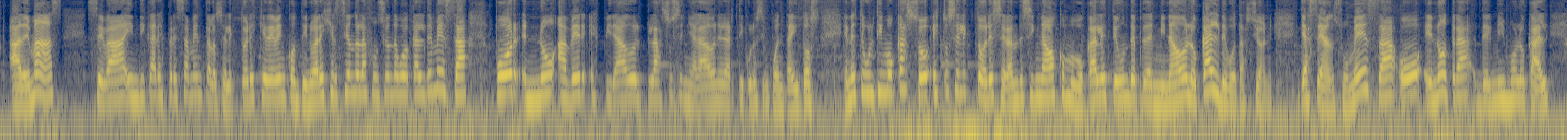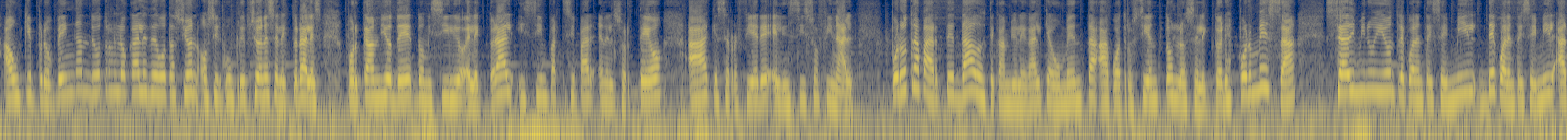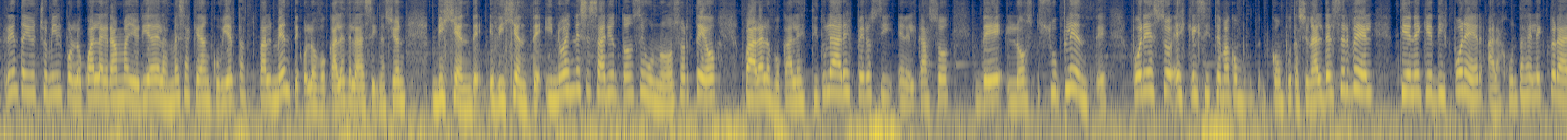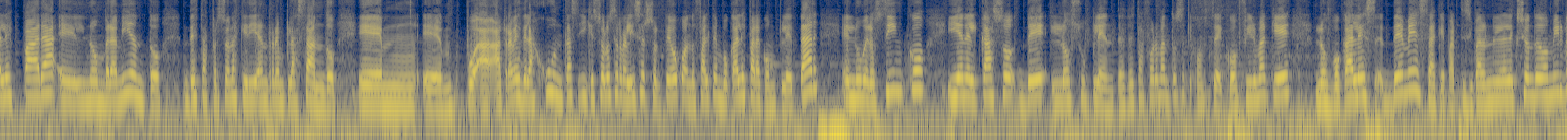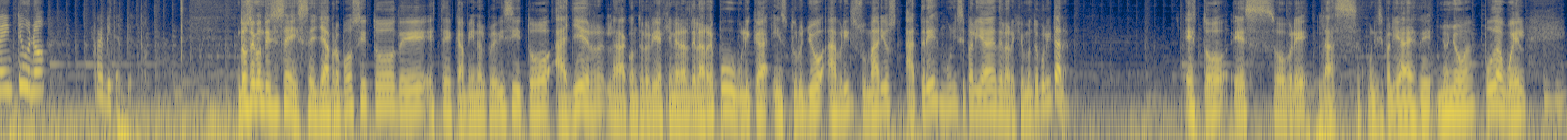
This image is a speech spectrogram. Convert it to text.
Además, se va a indicar expresamente a los electores que deben continuar ejerciendo la función de vocal de mesa por no haber expirado el plazo señalado en el artículo 52. En este último caso, estos electores serán designados como vocales de un determinado local de votación, ya sea en su mesa o en otra del mismo local, aunque provengan de otros locales de votación o circunscripciones electorales por cambio de domicilio electoral y sin participar en el sorteo a que se refiere el inciso final. Por otra parte, dado este cambio legal que aumenta a 400 los electores por mesa, se ha disminuido entre 46 mil, de 46 mil a 38 mil, por lo cual la gran mayoría de las mesas quedan cubiertas totalmente con los vocales de la designación vigente, vigente y no es necesario entonces un nuevo sorteo para los vocales titulares, pero sí en el caso de los suplentes. Por eso es que el sistema computacional del CERVEL tiene que disponer a las juntas electorales para el nombramiento de estas personas que irían reemplazando em, em, a, través de las juntas y que solo se realice el sorteo cuando falten vocales para completar el número 5 y en el caso de los suplentes. De esta forma entonces se confirma que los vocales de mesa que participaron en la elección de 2021 repiten pito. 12 con 16. Eh, ya a propósito de este camino al plebiscito, ayer la Contraloría General de la República instruyó abrir sumarios a tres municipalidades de la región metropolitana. Esto es sobre las municipalidades de Ñuñoa, Pudahuel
